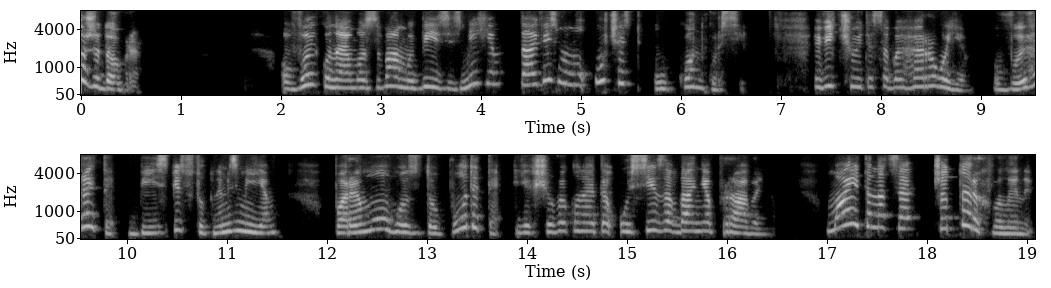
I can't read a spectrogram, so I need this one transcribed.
Дуже добре. Виконаємо з вами бій зі змієм та візьмемо участь у конкурсі. Відчуйте себе героєм, виграйте бій з підступним змієм. Перемогу здобудете, якщо виконаєте усі завдання правильно. Маєте на це 4 хвилини.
